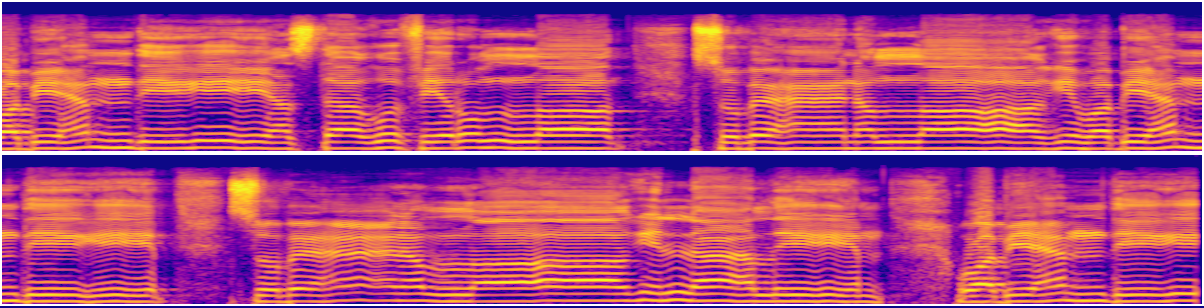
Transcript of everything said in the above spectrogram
വബിഹംദിഹി അസ്തഗ്ഫിറുല്ലാഹ് സുബഹാനല്ലാഹി വബിഹംദിഹി സുബഹാനല്ലാഹിൽ അലീം വബിഹംദിഹി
